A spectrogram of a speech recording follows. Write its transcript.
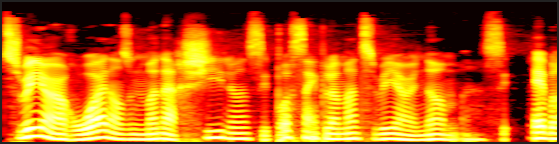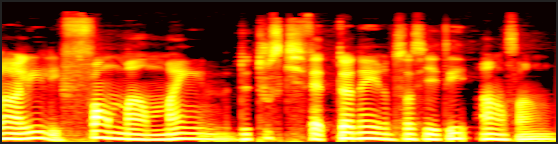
tuer un roi dans une monarchie, là, c'est pas simplement tuer un homme, c'est ébranler les fondements même de tout ce qui fait tenir une société ensemble.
